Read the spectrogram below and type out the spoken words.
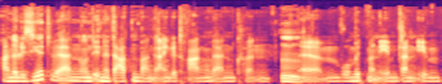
analysiert werden und in eine Datenbank eingetragen werden können, mhm. ähm, womit man eben dann eben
